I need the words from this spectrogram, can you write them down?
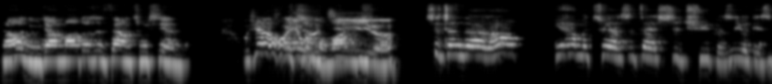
然后你们家猫都是这样出现的？我现在都怀疑我的记忆了。是真的啊。然后，因为他们虽然是在市区，可是有点是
